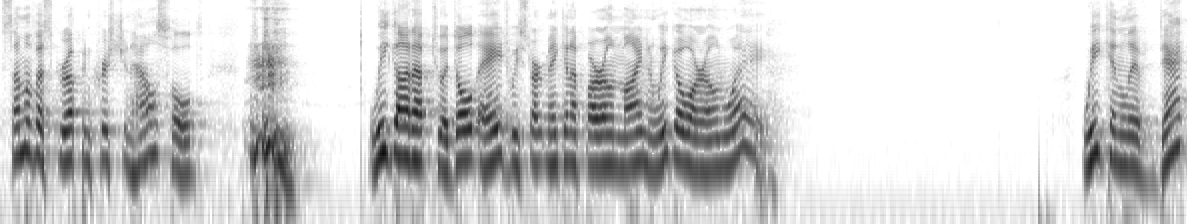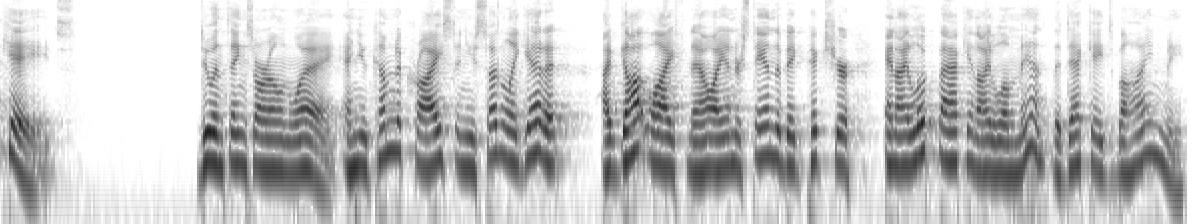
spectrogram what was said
some of us grew up in Christian households. we got up to adult age, we start making up our own mind, and we go our own way. We can live decades doing things our own way. And you come to Christ and you suddenly get it. I've got life now. I understand the big picture. And I look back and I lament the decades behind me.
